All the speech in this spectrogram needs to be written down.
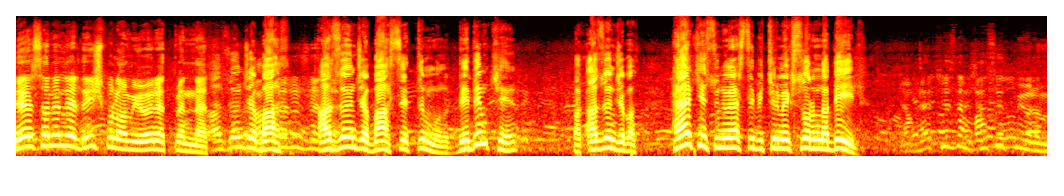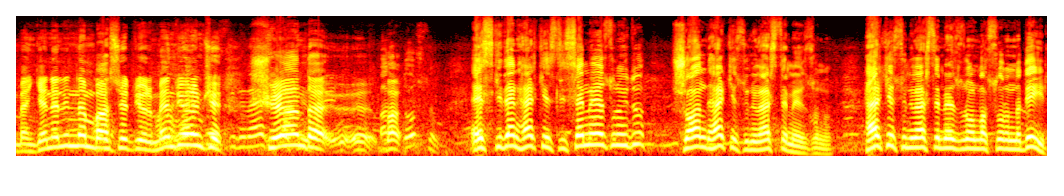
Dershanelerde iş bulamıyor öğretmenler. Az önce bah az önce bahsettim bunu. Dedim ki bak az önce bak herkes üniversite bitirmek zorunda değil. Herkesten bahsetmiyorum ben. Genelinden bahsediyorum. Ben diyorum ki şu anda e, bak Dostum eskiden herkes lise mezunuydu. Şu anda herkes üniversite mezunu. Herkes üniversite mezunu olmak zorunda değil.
